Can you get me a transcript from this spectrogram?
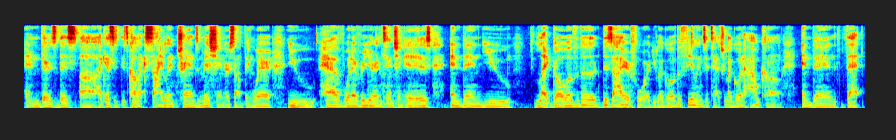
And there's this, uh, I guess it's called like silent transmission or something, where you have whatever your intention is, and then you let go of the desire for it. You let go of the feelings attached. You let go of the outcome. And then that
